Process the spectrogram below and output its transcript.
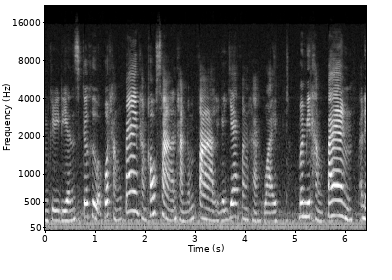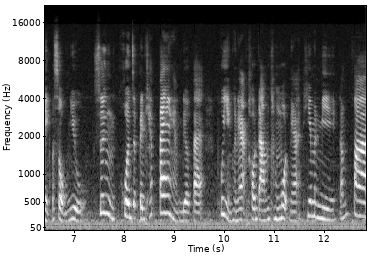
ingredients ก็คือแบบพวกถังแป้ง ถังข้าวสาร ถังน้ำตาลอะไรเงี้ยแยกต่างหากไว้ มันมีถังแป้งอเนกประสงค์อยู่ ซึ่งควรจะเป็นแค่แป้งอย่างเดียวแต่ ผู้หญิงคนเนี้ยเขาดัมทั้งหมดเนี้ยที่มันมีน้ำตา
